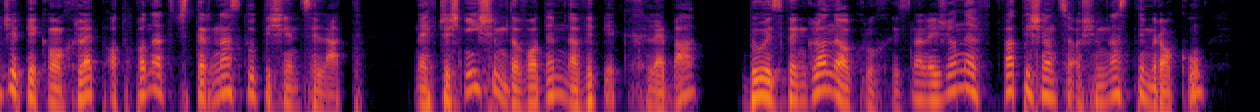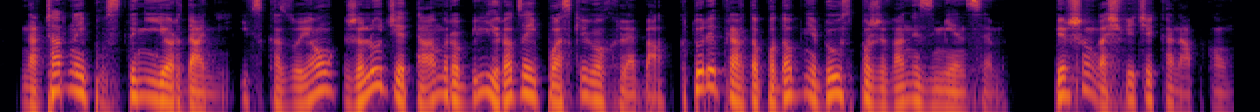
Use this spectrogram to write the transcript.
Ludzie pieką chleb od ponad 14 tysięcy lat. Najwcześniejszym dowodem na wypiek chleba były zwęglone okruchy znalezione w 2018 roku na czarnej pustyni Jordanii i wskazują, że ludzie tam robili rodzaj płaskiego chleba, który prawdopodobnie był spożywany z mięsem, pierwszą na świecie kanapką.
